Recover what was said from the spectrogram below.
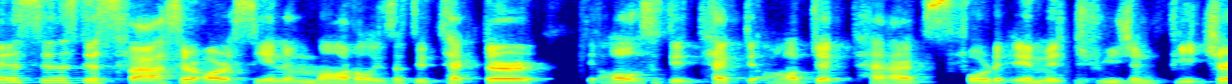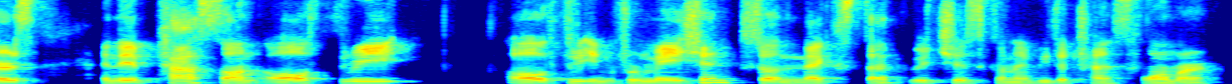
And since this Faster RCNN model is a detector, they also detect the object tags for the image region features, and they pass on all three all three information to the next step, which is gonna be the transformer.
